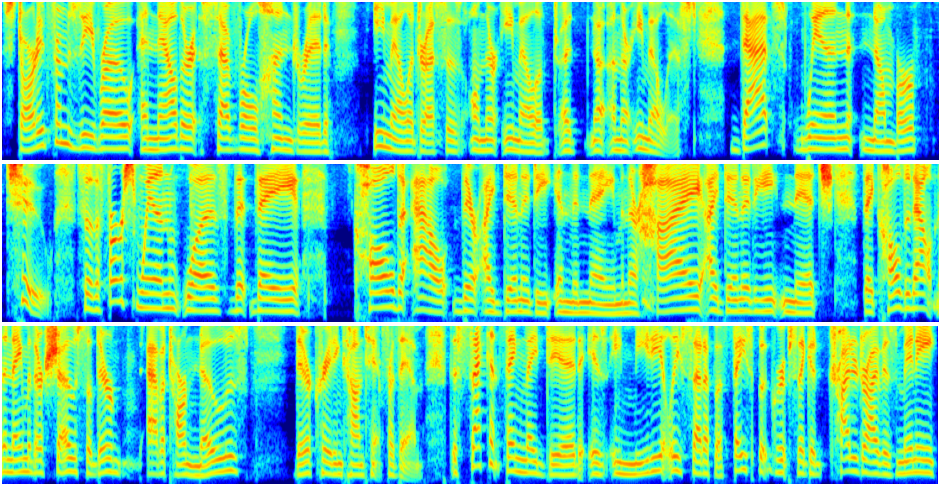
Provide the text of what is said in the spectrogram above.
started from zero and now they're at several hundred email addresses on their email uh, on their email list. That's win number 2. So the first win was that they called out their identity in the name and their high identity niche. They called it out in the name of their show so their avatar knows They're creating content for them. The second thing they did is immediately set up a Facebook group so they could try to drive as many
